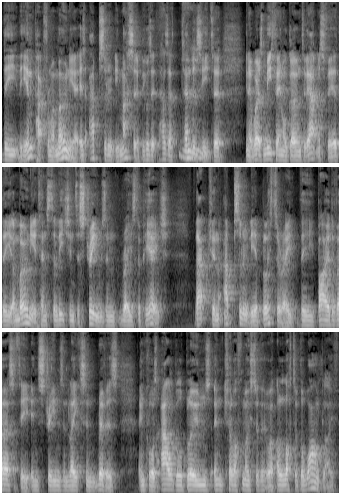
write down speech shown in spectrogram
The, the impact from ammonia is absolutely massive because it has a tendency mm. to, you know, whereas methane will go into the atmosphere, the ammonia tends to leach into streams and raise the pH that can absolutely obliterate the biodiversity in streams and lakes and rivers and cause algal blooms and kill off most of the, well, a lot of the wildlife.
